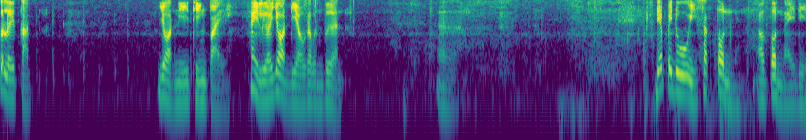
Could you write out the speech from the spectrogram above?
ก็เลยตัด ยอดนี้ทิ้งไป ให้เหลือยอดเดียวครับเพื่อนๆเออเดี๋ยวไปดูอีกสักต้นหนึ่งเอาต้นไหนดี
